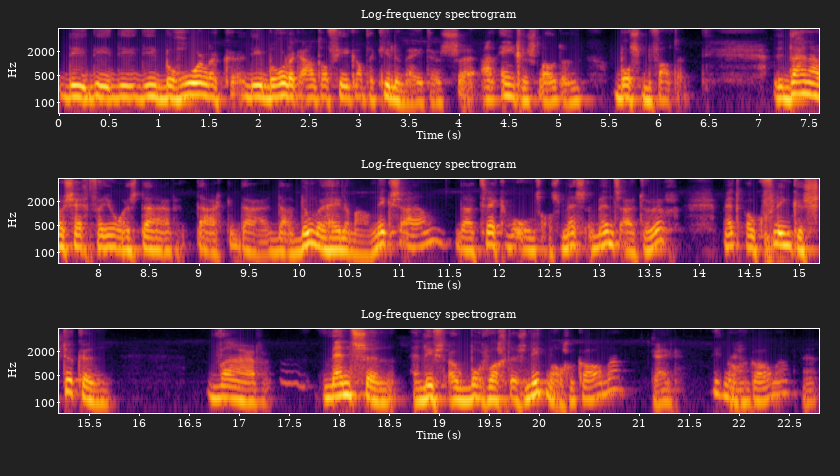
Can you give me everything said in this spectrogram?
die, die, die, die, behoorlijk, die behoorlijk aantal vierkante kilometers uh, aan ingesloten bos bevatten. Daar nou zegt van jongens, daar, daar, daar, daar doen we helemaal niks aan. Daar trekken we ons als mes, mens uit terug. Met ook flinke stukken waar mensen en liefst ook boswachters niet mogen komen. Kijk niet mogen komen. Ja.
